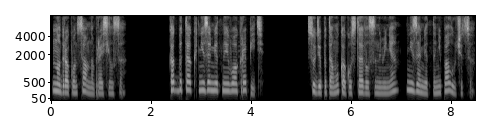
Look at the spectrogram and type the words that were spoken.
Но дракон сам напросился. Как бы так незаметно его окропить? Судя по тому, как уставился на меня, незаметно не получится.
